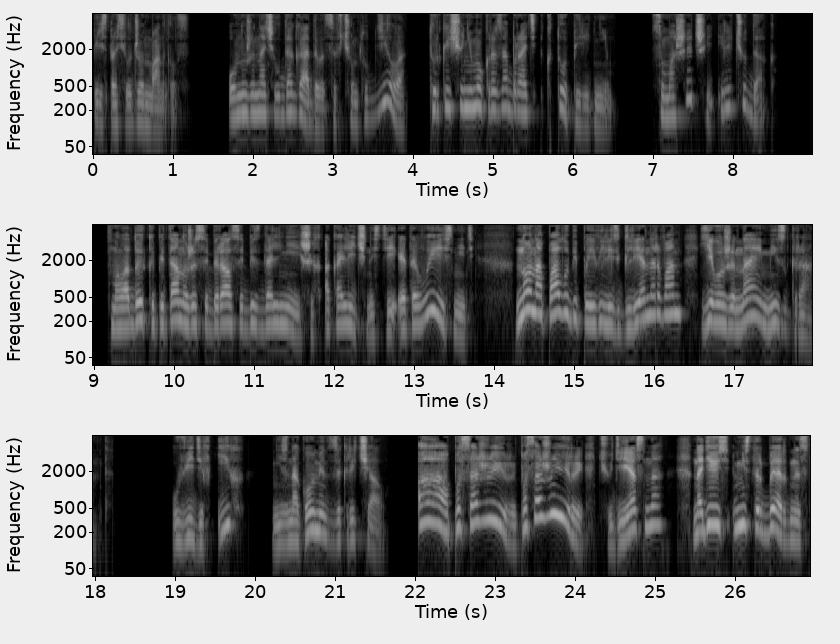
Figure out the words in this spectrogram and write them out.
переспросил Джон Манглс. Он уже начал догадываться, в чем тут дело, только еще не мог разобрать, кто перед ним сумасшедший или чудак. Молодой капитан уже собирался без дальнейших околичностей это выяснить, но на палубе появились Гленнерван, его жена и мисс Грант. Увидев их, незнакомец закричал. «А, пассажиры, пассажиры! Чудесно! Надеюсь, мистер Берднес,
